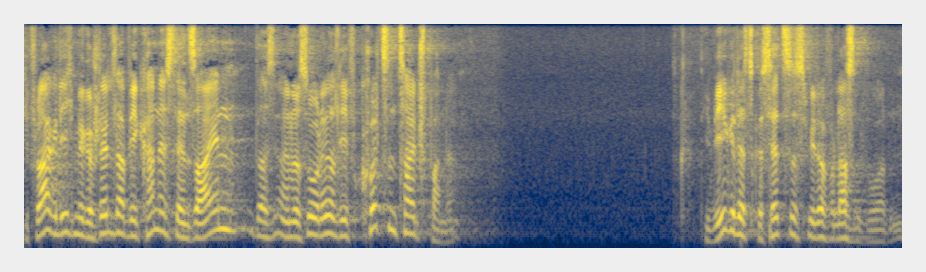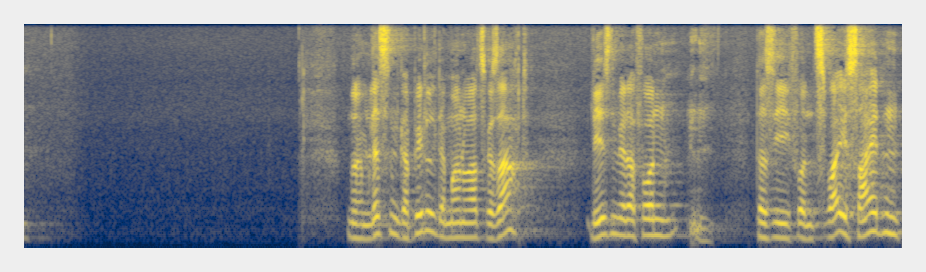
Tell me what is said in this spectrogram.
Die Frage, die ich mir gestellt habe, wie kann es denn sein, dass in einer so relativ kurzen Zeitspanne die Wege des Gesetzes wieder verlassen wurden? Noch im letzten Kapitel, der Manu hat es gesagt, lesen wir davon, dass sie von zwei Seiten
